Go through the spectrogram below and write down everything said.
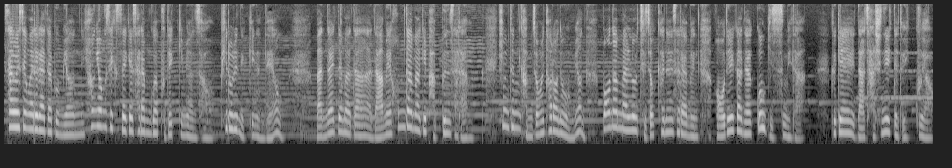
사회생활을 하다 보면 형형색색의 사람과 부대끼면서 피로를 느끼는데요. 만날 때마다 남의 험담하기 바쁜 사람, 힘든 감정을 털어놓으면 뻔한 말로 지적하는 사람은 어딜 가나 꼭 있습니다. 그게 나 자신일 때도 있고요.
